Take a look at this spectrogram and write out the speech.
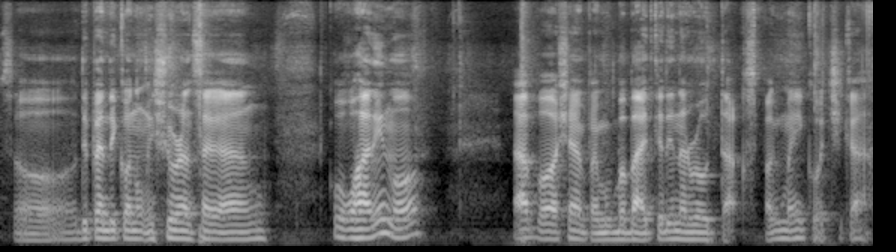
So, depende kung anong insurance ang kukuhanin mo. Tapos, syempre, magbabayad ka din ng road tax pag may kotse ka.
